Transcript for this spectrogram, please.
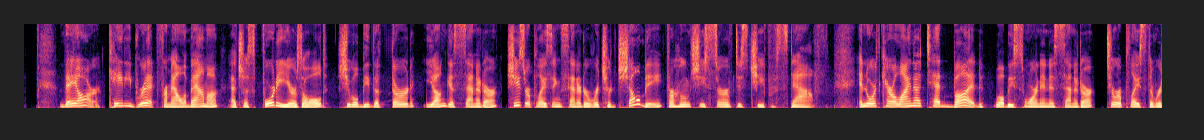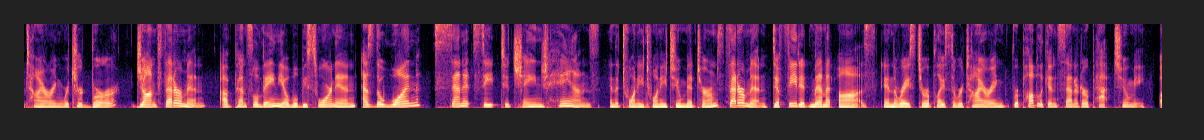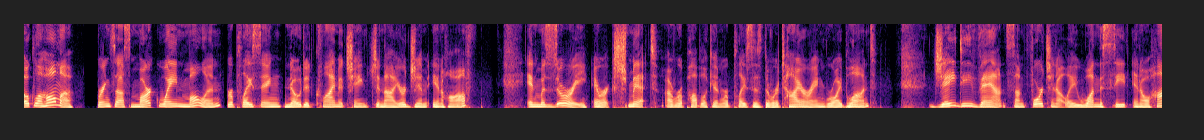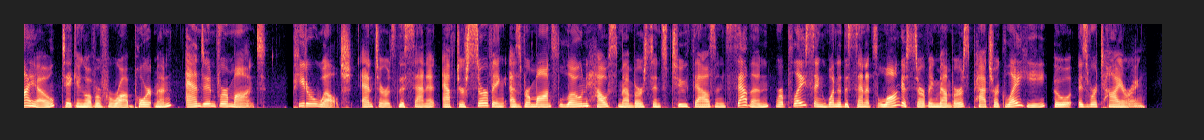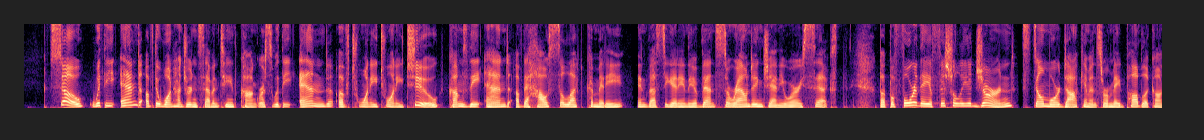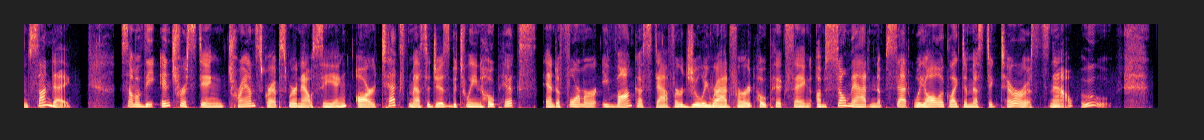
They are Katie Britt from Alabama at just 40 years old. She will be the third youngest senator. She's replacing Senator Richard Shelby, for whom she served as chief of staff. In North Carolina, Ted Budd will be sworn in as senator to replace the retiring Richard Burr. John Fetterman of Pennsylvania will be sworn in as the one Senate seat to change hands in the 2022 midterms. Fetterman defeated Mehmet Oz in the race to replace the retiring Republican Senator Pat Toomey. Oklahoma brings us Mark Wayne Mullin, replacing noted climate change denier Jim Inhofe. In Missouri, Eric Schmitt, a Republican, replaces the retiring Roy Blunt. J.D. Vance, unfortunately, won the seat in Ohio, taking over for Rob Portman. And in Vermont, Peter Welch enters the Senate after serving as Vermont's lone House member since 2007, replacing one of the Senate's longest serving members, Patrick Leahy, who is retiring. So, with the end of the 117th Congress, with the end of 2022, comes the end of the House Select Committee investigating the events surrounding January 6th. But before they officially adjourned, still more documents were made public on Sunday. Some of the interesting transcripts we're now seeing are text messages between Hope Hicks and a former Ivanka staffer, Julie Radford. Hope Hicks saying, I'm so mad and upset. We all look like domestic terrorists now. Ooh.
